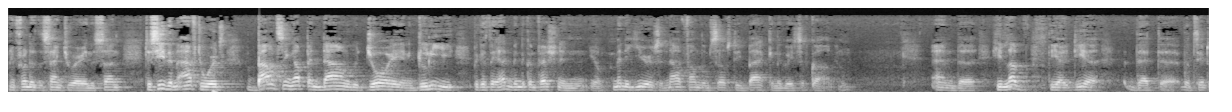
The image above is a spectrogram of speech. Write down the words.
in front of the sanctuary in the sun, to see them afterwards bouncing up and down with joy and glee because they hadn't been to confession in you know many years and now found themselves to be back in the grace of God. You know? And uh, he loved the idea that uh, what Saint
